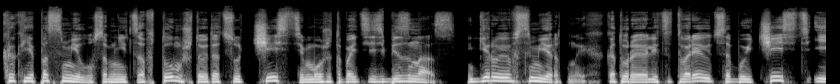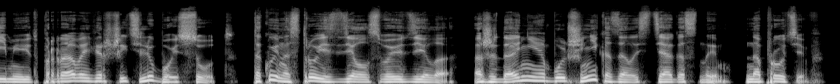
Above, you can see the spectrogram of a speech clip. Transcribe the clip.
Как я посмел усомниться в том, что этот суд чести может обойтись без нас, героев смертных, которые олицетворяют собой честь и имеют право вершить любой суд. Такой настрой сделал свое дело. Ожидание больше не казалось тягостным. Напротив,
